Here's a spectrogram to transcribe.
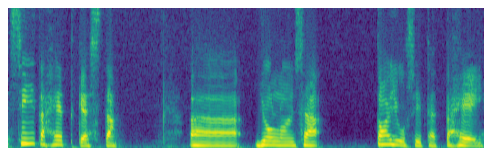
siitä hetkestä, jolloin sä tajusit, että hei,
